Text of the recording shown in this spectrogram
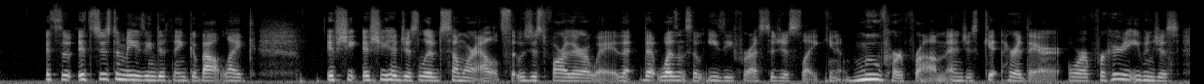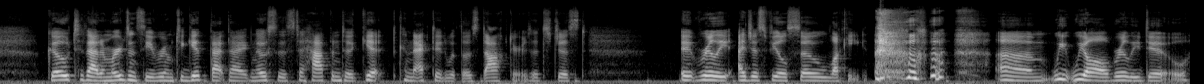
it's, it's just amazing to think about like if she if she had just lived somewhere else that was just farther away that that wasn't so easy for us to just like you know move her from and just get her there or for her to even just go to that emergency room to get that diagnosis to happen to get connected with those doctors. It's just it really i just feel so lucky. Um, we, we all really do.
